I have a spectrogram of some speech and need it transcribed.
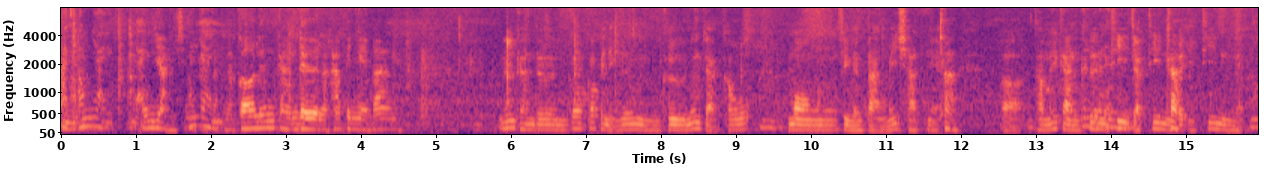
อาจจะต้องใหญ่ใหญ่ ต้องใหญ่ใช่ไหมต้องใหญ่ครับแล้วก็เรื่องการเดินล่ะครับเป็นไงบ้าง เรื่องการเดินก็ก็เป็นอีกเรื่องหนึ่งคือเนื่องจากเขามองสิ่งต่างๆ ไม่ชัดเนี่ยครับ เอ่อทำให้การเคลื่อนที่จากที่หนึ่งครับ ไปอีกที่หนึ่งเนี่ยอ๋อ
